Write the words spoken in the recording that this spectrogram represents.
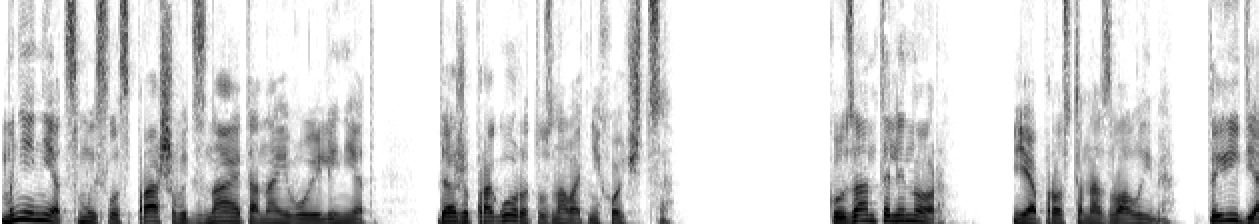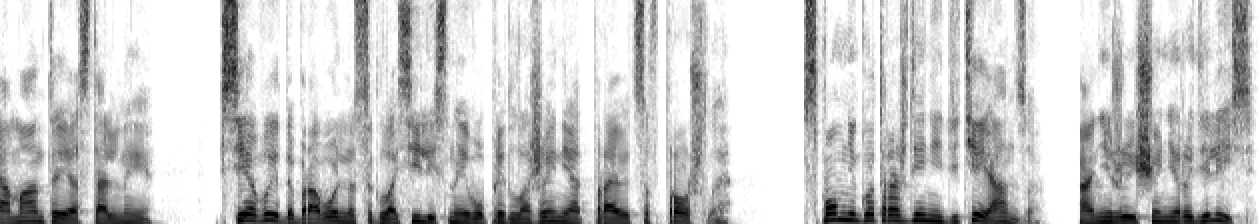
Мне нет смысла спрашивать, знает она его или нет. Даже про город узнавать не хочется. Кузан Талинор. Я просто назвал имя. Ты, Диаманта и остальные. Все вы добровольно согласились на его предложение отправиться в прошлое. Вспомни год рождения детей, Анзо. Они же еще не родились».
